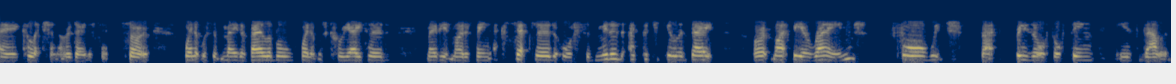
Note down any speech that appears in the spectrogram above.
a collection or a data set. So when it was made available, when it was created, maybe it might have been accepted or submitted at particular dates, or it might be a range for which that resource or thing is valid.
